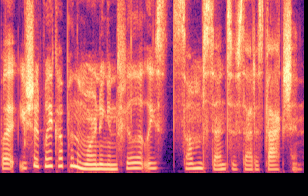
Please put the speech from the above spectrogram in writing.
but you should wake up in the morning and feel at least some sense of satisfaction.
